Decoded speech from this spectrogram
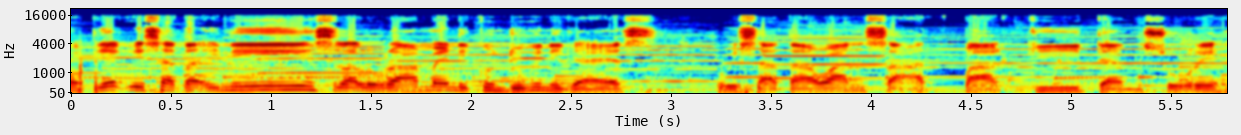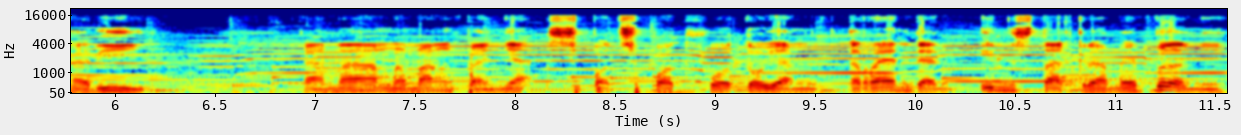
Objek wisata ini selalu ramai dikunjungi nih guys. Wisatawan saat pagi dan sore hari karena memang banyak spot-spot foto yang keren dan instagramable nih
